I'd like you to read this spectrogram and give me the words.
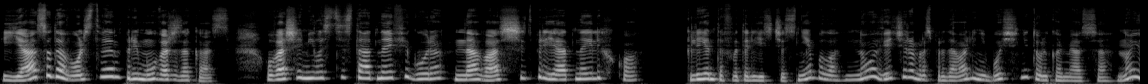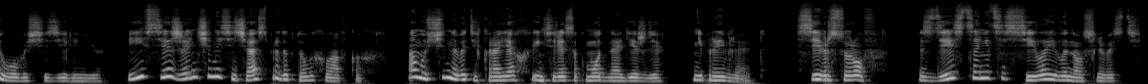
Я с удовольствием приму ваш заказ. У вашей милости статная фигура, на вас шить приятно и легко». Клиентов в ателье сейчас не было, но вечером распродавали, небось, не только мясо, но и овощи зеленью. И все женщины сейчас в продуктовых лавках а мужчины в этих краях интереса к модной одежде не проявляют. Север суров. Здесь ценится сила и выносливость.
